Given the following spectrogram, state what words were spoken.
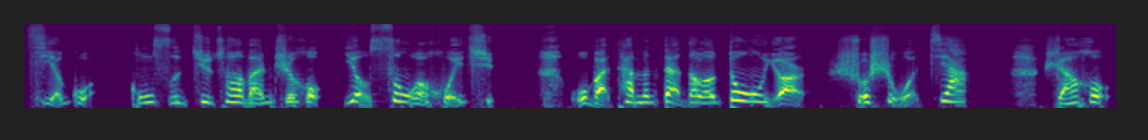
结果公司聚餐完之后要送我回去，我把他们带到了动物园，说是我家，然后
